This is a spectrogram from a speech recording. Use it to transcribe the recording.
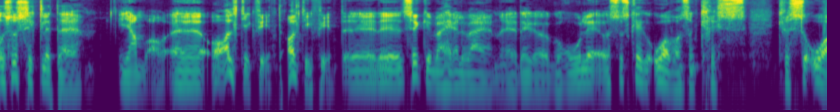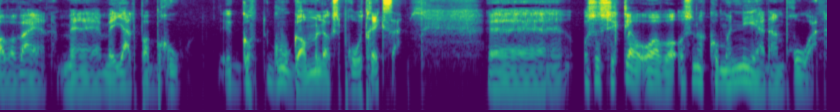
og så syklet jeg hjemover. Eh, og alt gikk fint. Alt gikk fint. Det, det, sykkelvei hele veien, eh, det går rolig. Og så skal jeg over en sånn kryss. Krysse over veien med, med hjelp av bro. God, god gammeldags brotrikset. Eh, og så sykler jeg over, og så når jeg kommer ned den broen,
